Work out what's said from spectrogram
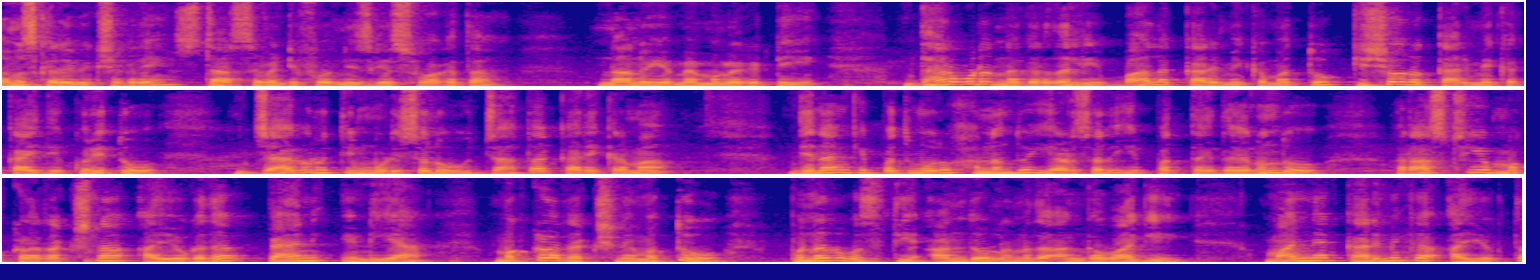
ನಮಸ್ಕಾರ ವೀಕ್ಷಕರೇ ಸ್ಟಾರ್ ಸೆವೆಂಟಿ ಫೋರ್ ನ್ಯೂಸ್ಗೆ ಸ್ವಾಗತ. ನಾನು ಎಂ ಎಂ ಮಂಗಳಗಟ್ಟಿ. ಧಾರವಾಡ ನಗರದಲ್ಲಿ ಬಾಲ ಕಾರ್ಮಿಕ ಮತ್ತು ಕಿಶೋರ ಕಾರ್ಮಿಕ ಕಾಯ್ದೆ ಕುರಿತು ಜಾಗೃತಿ ಮೂಡಿಸಲು ಜಾಥಾ ಕಾರ್ಯಕ್ರಮ. ದಿನಾಂಕ ಇಪ್ಪತ್ತ್ಮೂರು ಹನ್ನೊಂದು ಎರಡು ಸಾವಿರದ ಇಪ್ಪತ್ತೈದರಂದು ರಾಷ್ಟ್ರೀಯ ಮಕ್ಕಳ ರಕ್ಷಣಾ ಆಯೋಗದ ಪ್ಯಾನ್ ಇಂಡಿಯಾ ಮಕ್ಕಳ ರಕ್ಷಣೆ ಮತ್ತು ಪುನರ್ವಸತಿ ಆಂದೋಲನದ ಅಂಗವಾಗಿ ಮಾನ್ಯ ಕಾರ್ಮಿಕ ಆಯುಕ್ತ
